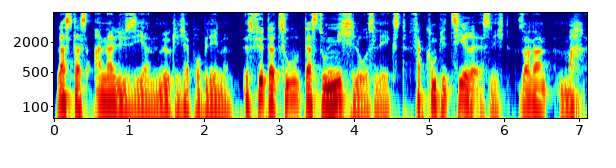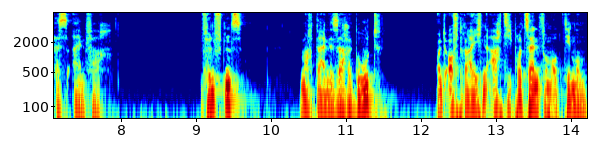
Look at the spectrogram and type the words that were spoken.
lass das Analysieren möglicher Probleme. Es führt dazu, dass du nicht loslegst. Verkompliziere es nicht, sondern mach es einfach. Fünftens, mach deine Sache gut und oft reichen 80 Prozent vom Optimum,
